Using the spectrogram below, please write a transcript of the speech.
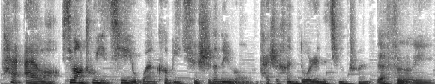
太爱了，希望出一期有关科比去世的内容，它是很多人的青春。 Definitely,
